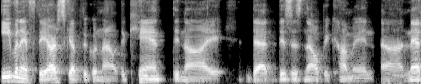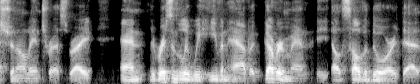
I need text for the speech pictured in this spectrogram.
even if they are skeptical now, they can't deny that this is now becoming uh, national interest, right? And recently, we even have a government, El Salvador, that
